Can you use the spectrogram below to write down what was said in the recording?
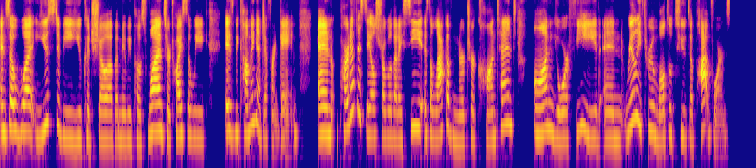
And so what used to be you could show up and maybe post once or twice a week is becoming a different game. And part of the sales struggle that I see is the lack of nurture content on your feed and really through multitudes of platforms.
